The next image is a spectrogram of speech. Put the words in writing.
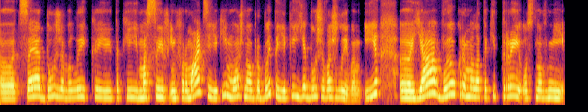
Е, Це дуже великий такий масив інформації, який можна обробити, який є дуже важливим. І е, я виокремила такі три основні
